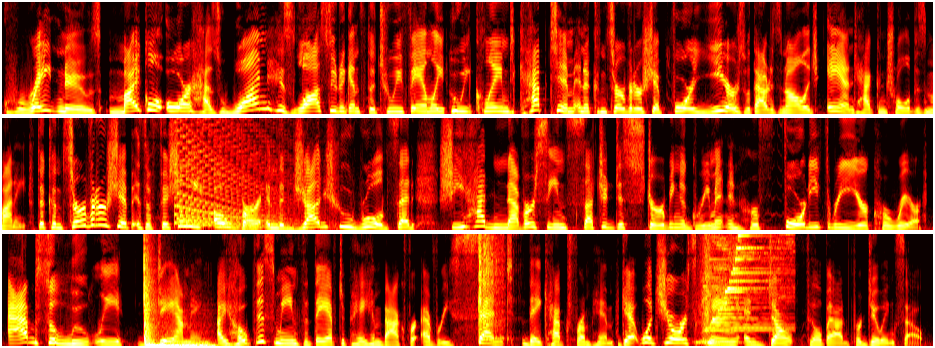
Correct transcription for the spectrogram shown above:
great news. Michael Oher has won his lawsuit against the Tuohy family, who he claimed kept him in a conservatorship for years without his knowledge and had control of his money. The conservatorship is officially over, and the judge who ruled said she had never seen such a disturbing agreement in her 43 year career. Absolutely damning. I hope this means that they have to pay him back for every cent they kept from him. Get what's yours, King, and don't feel bad for doing so.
